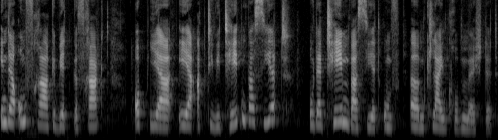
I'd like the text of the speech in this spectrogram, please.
In der Umfrage wird gefragt, ob ihr eher aktivitätenbasiert oder themenbasiert um, ähm, Kleingruppen möchtet.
